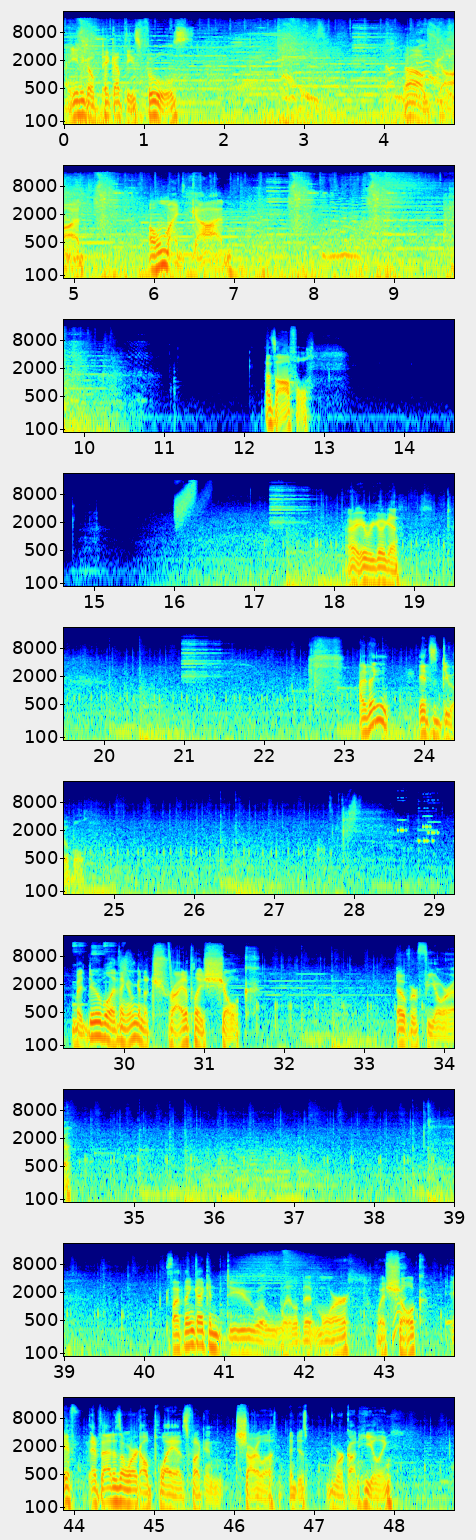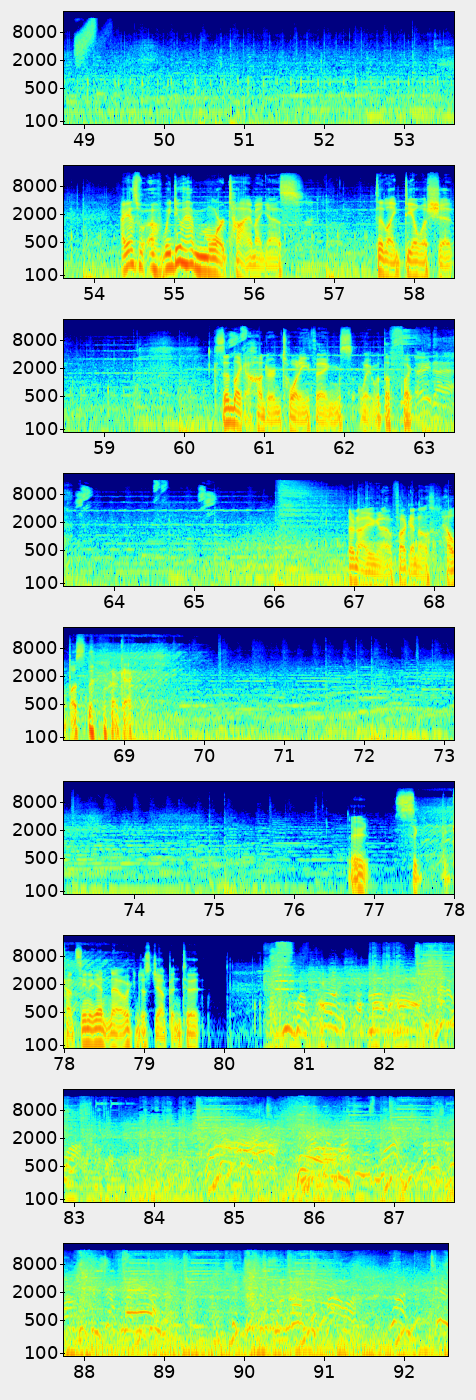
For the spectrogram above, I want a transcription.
I need to go pick up these fools. Oh god. Oh my god. That's awful. Alright, here we go again. I think it's doable. but doable, I think I'm gonna try to play Shulk over Fiora. Because I think I can do a little bit more with Shulk. If if that doesn't work, I'll play as fucking Sharla and just work on healing. I guess uh, we do have more time, I guess, to like deal with shit. Cause there's like 120 things. Wait, what the fuck? Hey. They're not even gonna fucking uh, help us. okay. There's the cutscene again? No, we can just jump into it. You will perish at my hand. We're working as one. And as one, we can definitely do this. This is the Monado's power. One, two,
